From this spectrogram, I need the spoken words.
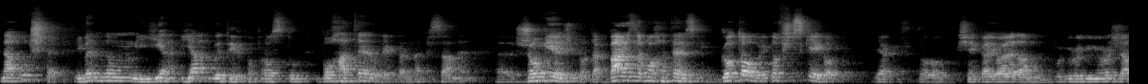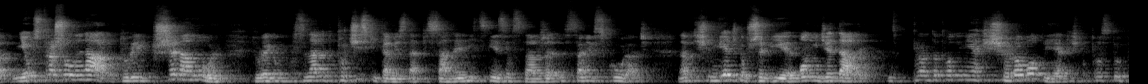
na ucztę i będą ja- jadły tych po prostu bohaterów, jak tam napisane, e, żołnierzy, tak bardzo bohaterskich, gotowych do wszystkiego. Jak to Księga Joela w drugim rozdziale. Nieustraszony naród, który prze na mur, którego po prostu nawet pociski tam jest napisane, nic nie jest w sta- w stanie wskórać. Nawet jeśli miecz go przebije, on idzie dalej. Więc prawdopodobnie jakieś roboty, jakiś po prostu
